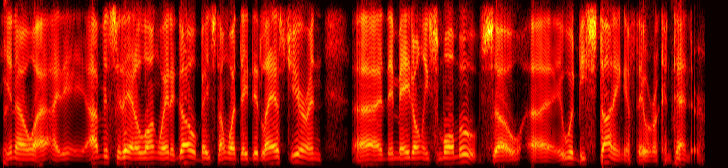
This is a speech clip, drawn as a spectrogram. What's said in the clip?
you know, I, I, obviously they had a long way to go based on what they did last year, and uh, they made only small moves. So uh, it would be stunning if they were a contender.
